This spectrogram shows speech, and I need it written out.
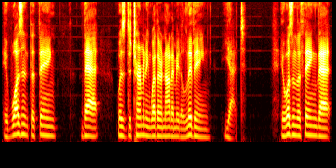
It wasn't the thing that was determining whether or not I made a living yet. It wasn't the thing that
